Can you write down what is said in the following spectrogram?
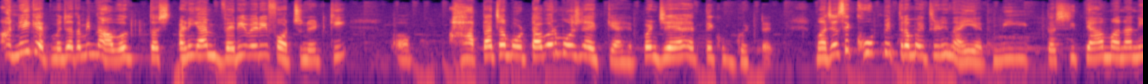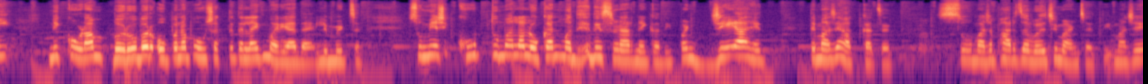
अनेक आहेत. म्हणजे आता मी नावं तश आणि I am very very fortunate की हाताच्या बोटावर मोजण्या इतके आहेत पण जे आहेत ते खूप घट्ट आहेत. माझे असे खूप मित्रमैत्रिणी नाही आहेत. मी तशी त्या मानाने मी कोणाबरोबर ओपन अप होऊ शकते त्याला एक मर्यादा आहे लिमिट्स आहेत. सो मी अशी खूप तुम्हाला लोकांमध्ये दिसणार नाही कधी पण जे आहेत ते माझे हक्काचे आहेत. सो माझ्या फार जवळची माणसं आहेत ती. माझे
